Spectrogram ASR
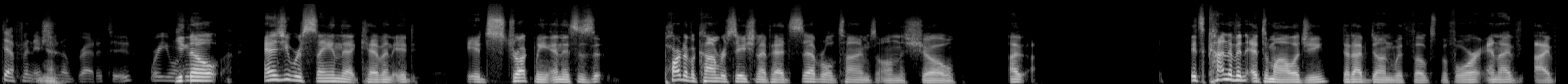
definition of gratitude, where you are. You know, as you were saying that, Kevin, it it struck me, and this is part of a conversation I've had several times on the show. I it's kind of an etymology that I've done with folks before and I've I've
